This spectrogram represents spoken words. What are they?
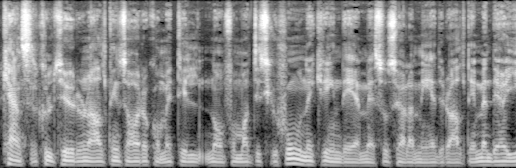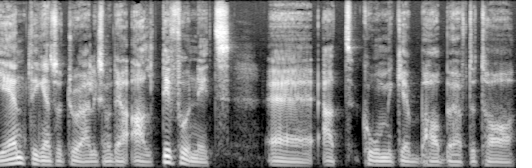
cancelkulturen och allting så har det kommit till någon form av diskussioner kring det med sociala medier och allting. Men det har egentligen så tror jag liksom att det har alltid funnits eh, att komiker har behövt ta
